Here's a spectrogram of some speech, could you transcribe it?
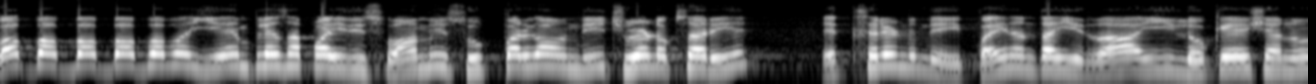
బాబా ఏం ప్లేస్ అప్ప ఇది? స్వామి సూపర్గా ఉంది. చూడండి ఒకసారి. ఎక్సలెంట్ ఉంది. పైన అంతా ఈ రా ఈ లొకేషను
